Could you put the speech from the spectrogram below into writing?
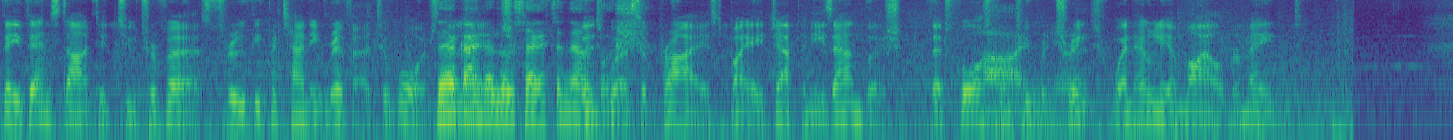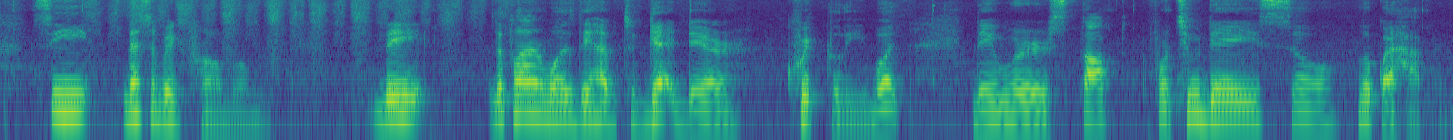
They then started to traverse through the Patani River towards That the ledge, looks like but were surprised by a Japanese ambush that forced Ah, them to retreat it. when only a mile remained. See, that's a big problem. They, the plan was they have to get there quickly, but they were stopped for two days. So look what happened.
